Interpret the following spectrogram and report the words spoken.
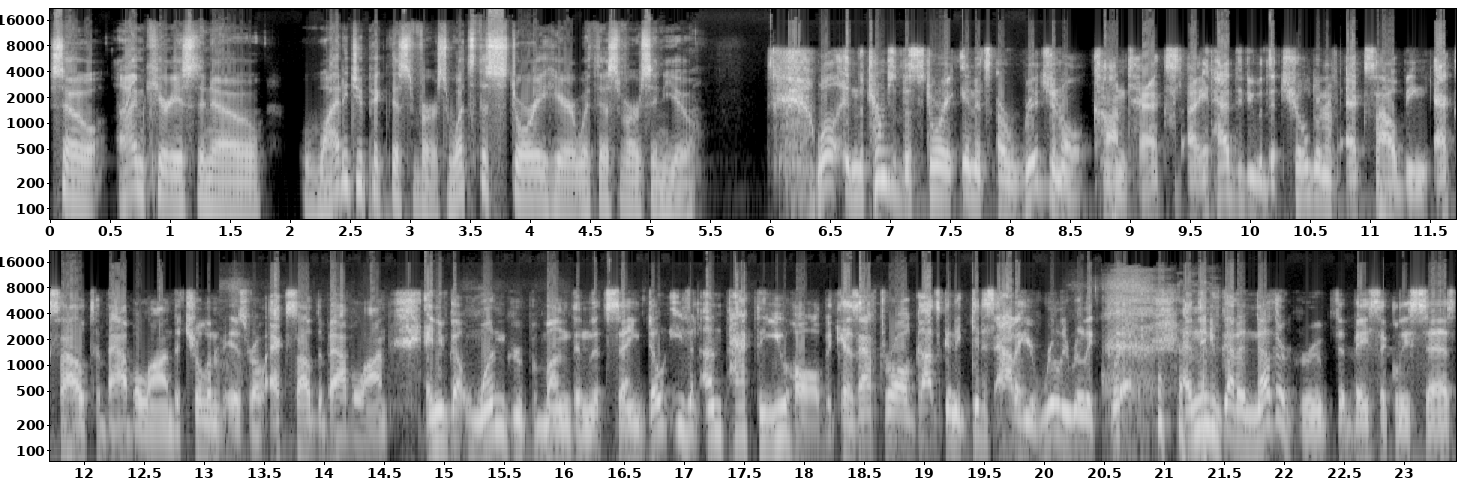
So I'm curious to know why did you pick this verse? What's the story here with this verse in you? Well, in the terms of the story, in its original context, uh, it had to do with the children of exile being exiled to Babylon, the children of Israel exiled to Babylon. And you've got one group among them that's saying, don't even unpack the U Haul because, after all, God's going to get us out of here really, really quick. and then you've got another group that basically says,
